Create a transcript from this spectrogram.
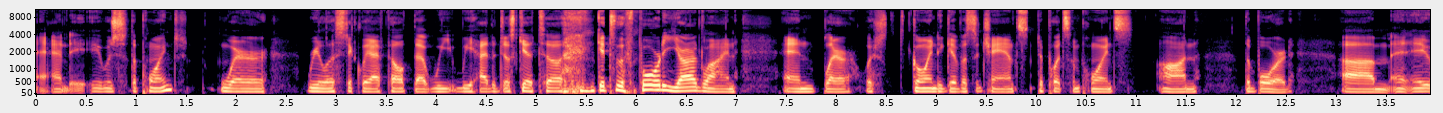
and it, it was to the point where realistically I felt that we, we had to just get to get to the 40 yard line, and Blair was going to give us a chance to put some points on the board. Um, and, it,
